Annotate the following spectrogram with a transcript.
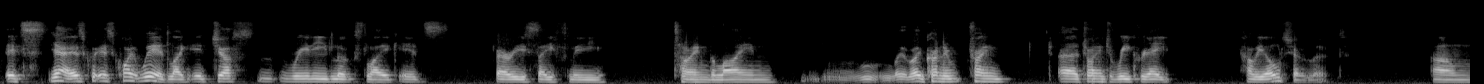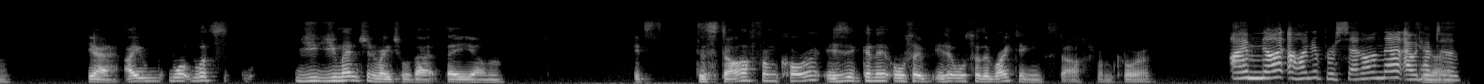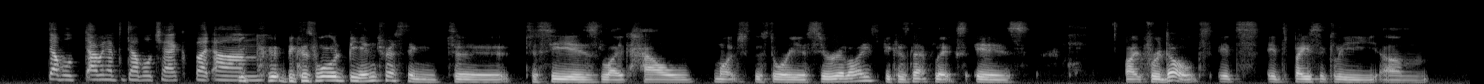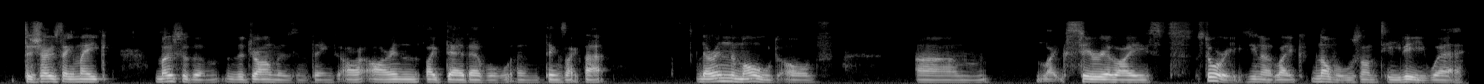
It's yeah, it's it's quite weird. Like, it just really looks like it's very safely towing the line, like kind of trying uh, trying to recreate how the old show looked. Um, yeah, I what, what's you you mentioned Rachael that they um, it's the staff from Korra. Is it gonna also is it also the writing staff from Korra? I'm not hundred percent on that. I would have to double. I would have to double check, but um, Becau- because what would be interesting to to see is like how much the story is serialized because Netflix is like for adults it's it's basically um the shows they make most of them the dramas and things are are in like Daredevil and things like that they're in the mold of um like serialized stories you know like novels on TV where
